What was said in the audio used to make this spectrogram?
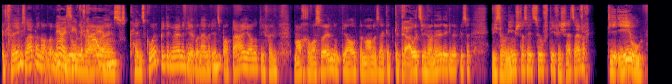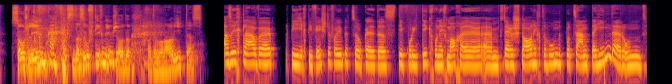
bequemes Leben, oder? Weil ja, junge Frauen haben es gut bei den Grünen, die übernehmen jetzt Partei, oder? Die können machen, was sie wollen und die alten Männer sagen, getrauen sich ja nicht irgendetwas. Wieso nimmst du das jetzt auf dich? Ist jetzt einfach die EU so schlimm, dass du das auf dich nimmst, oder? Oder woran liegt das? Also ich glaube, ich bin fest davon überzeugt, dass die Politik, die ich mache, ähm, zu der stehe ich zu 100% dahinter und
